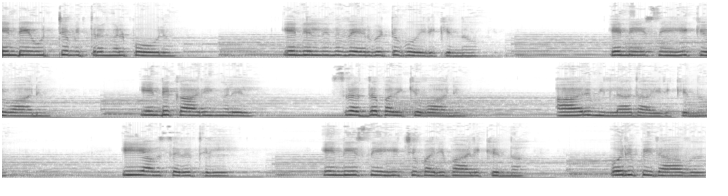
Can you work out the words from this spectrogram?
എന്റെ ഉറ്റമിത്രങ്ങൾ പോലും എന്നിൽ നിന്ന് വേർപെട്ടു പോയിരിക്കുന്നു എന്നെ സ്നേഹിക്കുവാനും എന്റെ കാര്യങ്ങളിൽ ശ്രദ്ധ പതിക്കുവാനും ആരുമില്ലാതായിരിക്കുന്നു. ഈ അവസരത്തിൽ എന്നെ സ്നേഹിച്ചു പരിപാലിക്കുന്ന ഒരു പിതാവ്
